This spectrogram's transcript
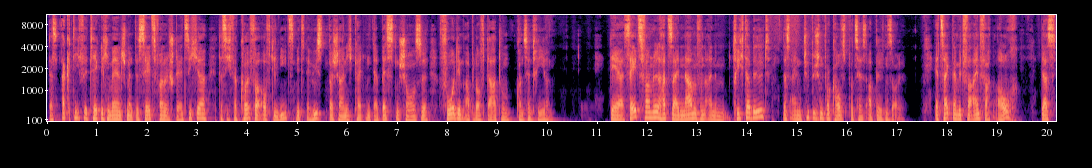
Das aktive tägliche Management des Sales Funnel stellt sicher, dass sich Verkäufer auf die Leads mit der höchsten Wahrscheinlichkeit und der besten Chance vor dem Ablaufdatum konzentrieren. Der Sales Funnel hat seinen Namen von einem Trichterbild, das einen typischen Verkaufsprozess abbilden soll. Er zeigt damit vereinfacht auch, dass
